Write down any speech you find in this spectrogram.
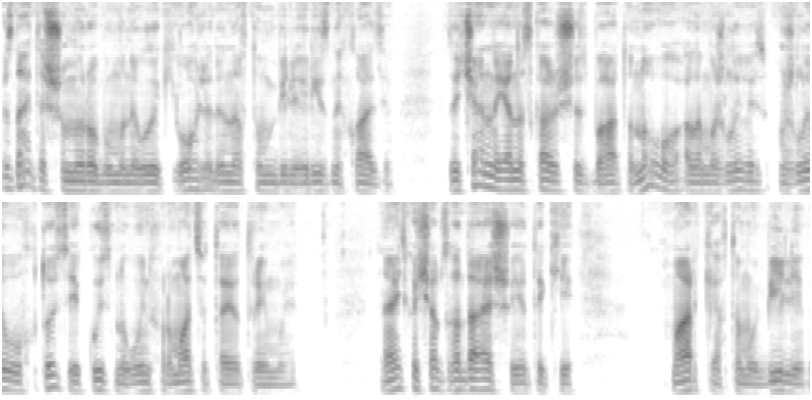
Ви знаєте, що ми робимо невеликі огляди на автомобілі різних класів. Звичайно, я не скажу щось багато нового, але можливо, можливо хтось якусь нову інформацію та й отримує. Навіть хоча б згадає, що є такі марки, автомобілі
